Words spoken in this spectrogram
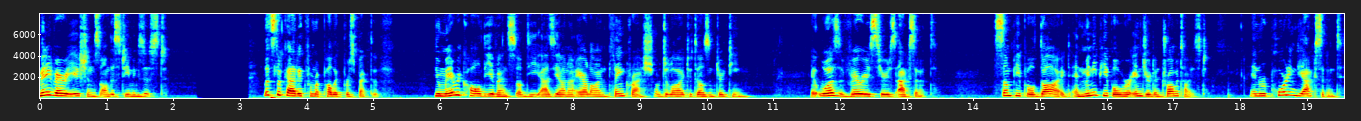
Many variations on this theme exist. Let's look at it from a public perspective. You may recall the events of the Asiana airline plane crash of July 2013. It was a very serious accident. Some people died and many people were injured and traumatized. In reporting the accident,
